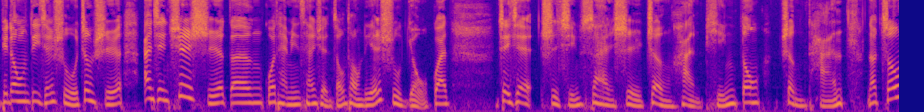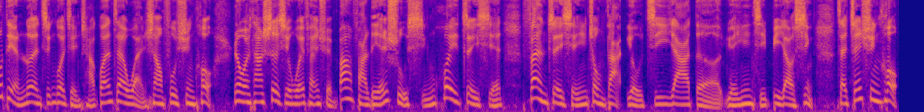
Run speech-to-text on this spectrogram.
屏东地检署证实，案件确实跟郭台铭参选总统联署有关。这件事情算是震撼屏东政坛。那周典论经过检察官在晚上复讯后，认为他涉嫌违反选罢法连署行贿罪嫌，犯罪嫌疑重大，有羁押的原因及必要性。在侦讯后，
